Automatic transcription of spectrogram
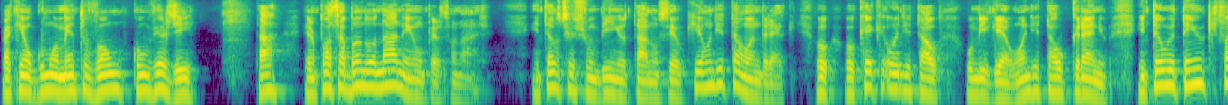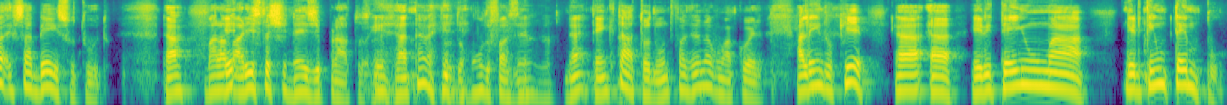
para que em algum momento vão convergir, tá? Eu não posso abandonar nenhum personagem. Então, se o Chumbinho está não sei o quê, onde está o André? O, o que, onde está o, o, Miguel? Onde está o crânio? Então, eu tenho que saber isso tudo. Tá? Malabarista e, chinês de pratos. Né? Exatamente. Todo mundo fazendo. Né? Tem que estar, tá, todo mundo fazendo alguma coisa. Além do que, uh, uh, ele tem uma... Ele tem um tempo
